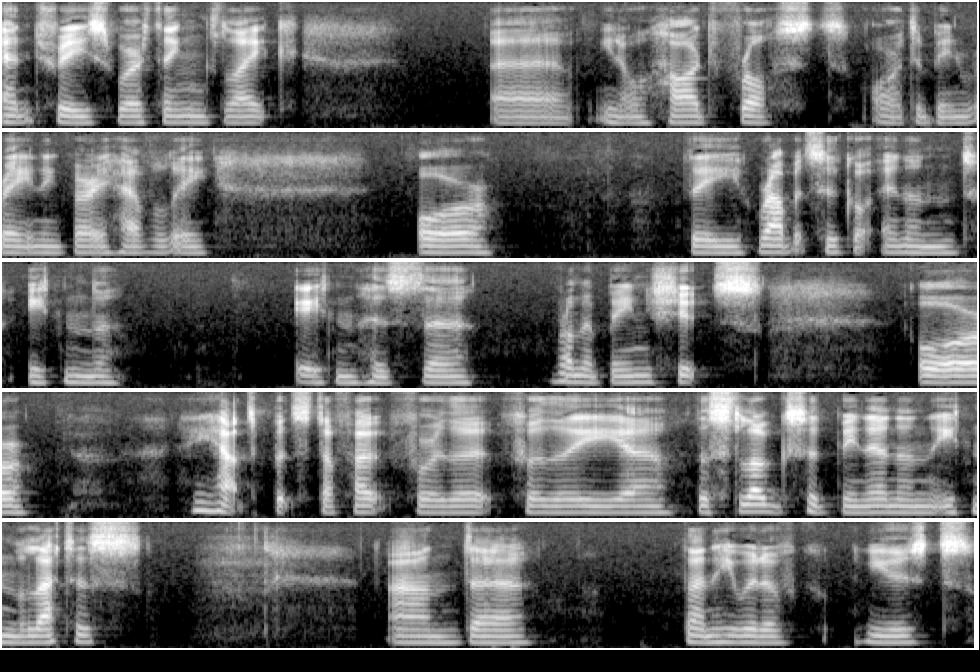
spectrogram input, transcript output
entries were things like uh, you know, hard frost, or it had been raining very heavily, or the rabbits had got in and eaten the eaten his uh, runner bean shoots, or he had to put stuff out for the for the uh, the slugs had been in and eaten the lettuce, and uh, then he would have used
